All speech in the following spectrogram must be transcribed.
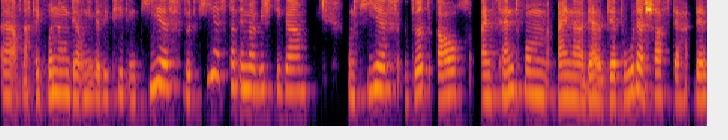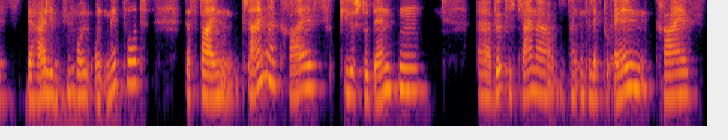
äh, auch nach der Gründung der Universität in Kiew wird Kiew dann immer wichtiger. Und Kiew wird auch ein Zentrum einer der, der Bruderschaft der, des, der Heiligen Kyrol und Method. Das war ein kleiner Kreis, viele Studenten, äh, wirklich kleiner sozusagen intellektuellen Kreis,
